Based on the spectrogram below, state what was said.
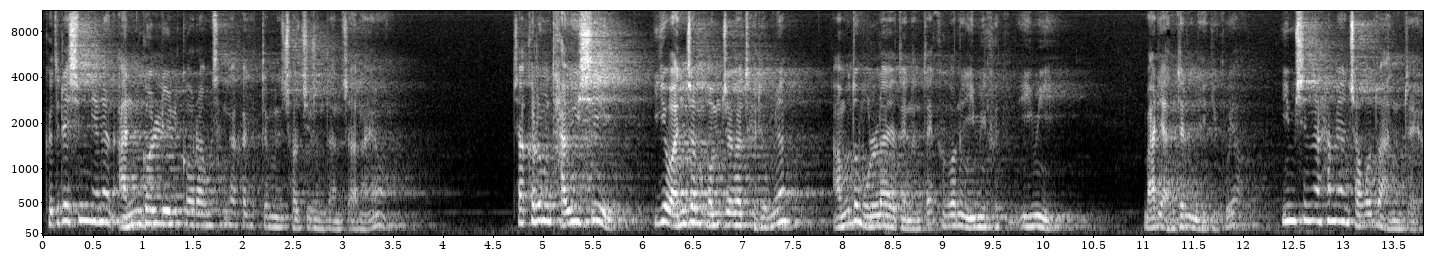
그들의 심리는 안 걸릴 거라고 생각하기 때문에 저지른다잖아요. 자, 그러면 다윗이 이게 완전 범죄가 되려면 아무도 몰라야 되는데 그거는 이미 그, 이미 말이 안 되는 얘기고요. 임신을 하면 적어도 안 돼요.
